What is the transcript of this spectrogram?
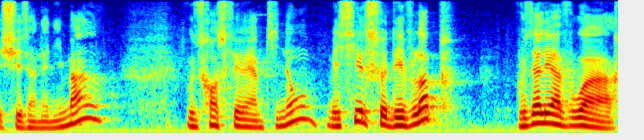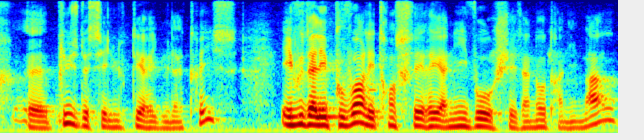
chez un animal, vous transférez un petit nombre, mais si elles se développent, vous allez avoir euh, plus de cellules T régulatrices et vous allez pouvoir les transférer à niveau chez un autre animal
